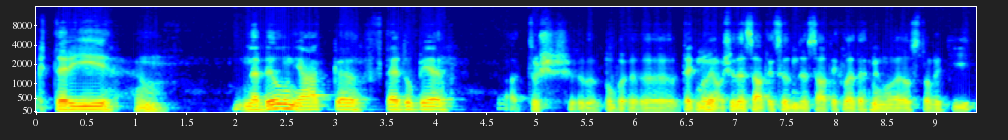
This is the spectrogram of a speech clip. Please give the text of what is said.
který hm, nebyl nějak v té době, což teď mluvím o 60. 70. letech minulého století,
